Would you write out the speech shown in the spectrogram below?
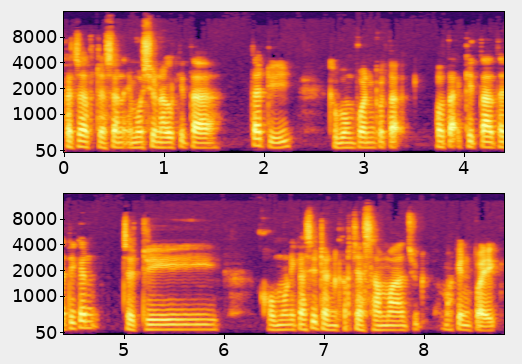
kecerdasan emosional kita tadi, kemampuan otak, otak kita tadi kan jadi komunikasi dan kerjasama juga makin baik.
